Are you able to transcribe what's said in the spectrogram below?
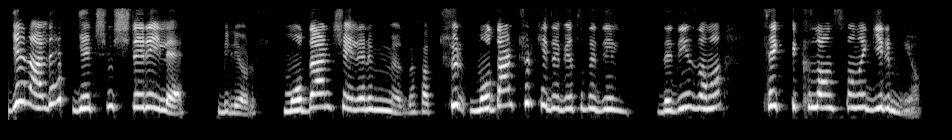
genelde hep geçmişleriyle biliyoruz. Modern şeyleri bilmiyoruz. Mesela tür, modern Türk edebiyatı dediğin, dediğin zaman tek bir klansmana girmiyor.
